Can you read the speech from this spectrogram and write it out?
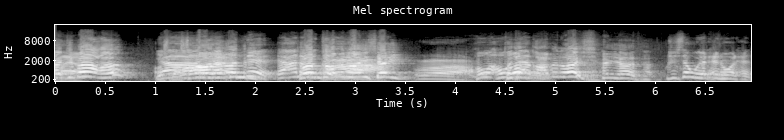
يا جماعة. يا أنا توقع قنديل. منه أي شيء. هو هو توقع منه أي شيء هذا. وش يسوي الحين هو الحين؟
